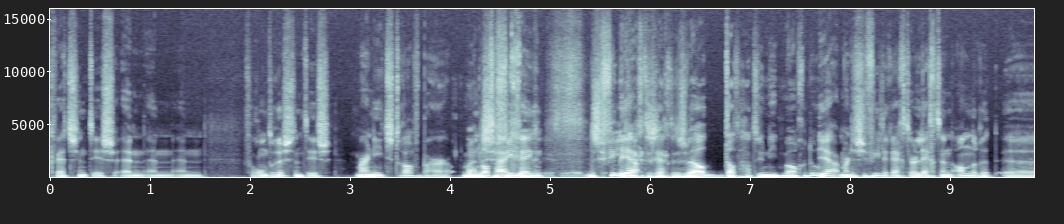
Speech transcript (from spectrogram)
kwetsend is en, en, en verontrustend is, maar niet strafbaar. Maar omdat de civiele, hij geen... de civiele ja. rechter zegt dus wel, dat had u niet mogen doen. Ja, maar de civiele rechter legt een andere uh,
